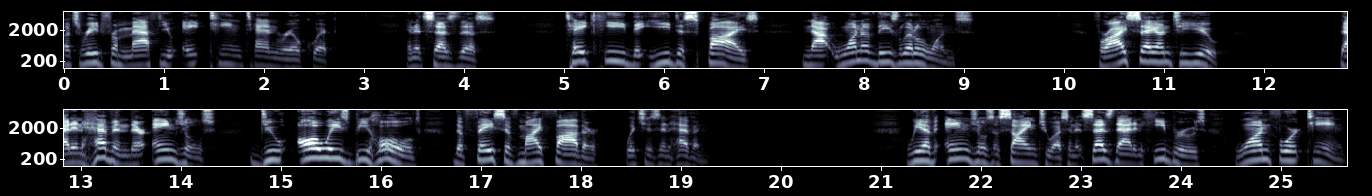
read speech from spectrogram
Let's read from Matthew 18:10 real quick. And it says this: Take heed that ye despise not one of these little ones. For I say unto you that in heaven their angels do always behold the face of my Father which is in heaven. We have angels assigned to us, and it says that in Hebrews 1:14.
